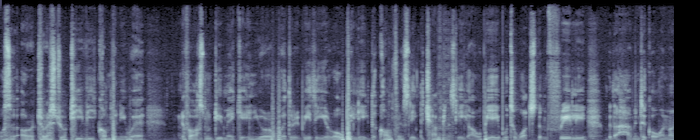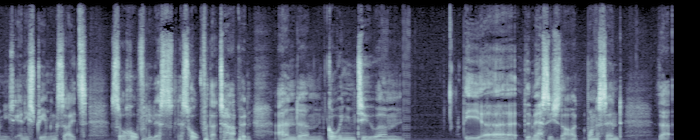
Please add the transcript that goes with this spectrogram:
or, so, or a terrestrial TV company where if Arsenal do make it in Europe, whether it be the Europa League, the Conference League, the Champions League, I will be able to watch them freely without having to go on any, any streaming sites. So hopefully, let's let's hope for that to happen. And um, going into um, the uh, the message that I want to send that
